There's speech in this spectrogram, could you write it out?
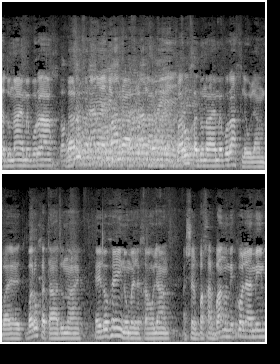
אדוני מבורך. ברוך אדוני מבורך לעולם ועד. ברוך אדוני מבורך לעולם ועד. ברוך אתה אדוני אלוהינו מלך העולם, אשר בחר בנו מכל העמים,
